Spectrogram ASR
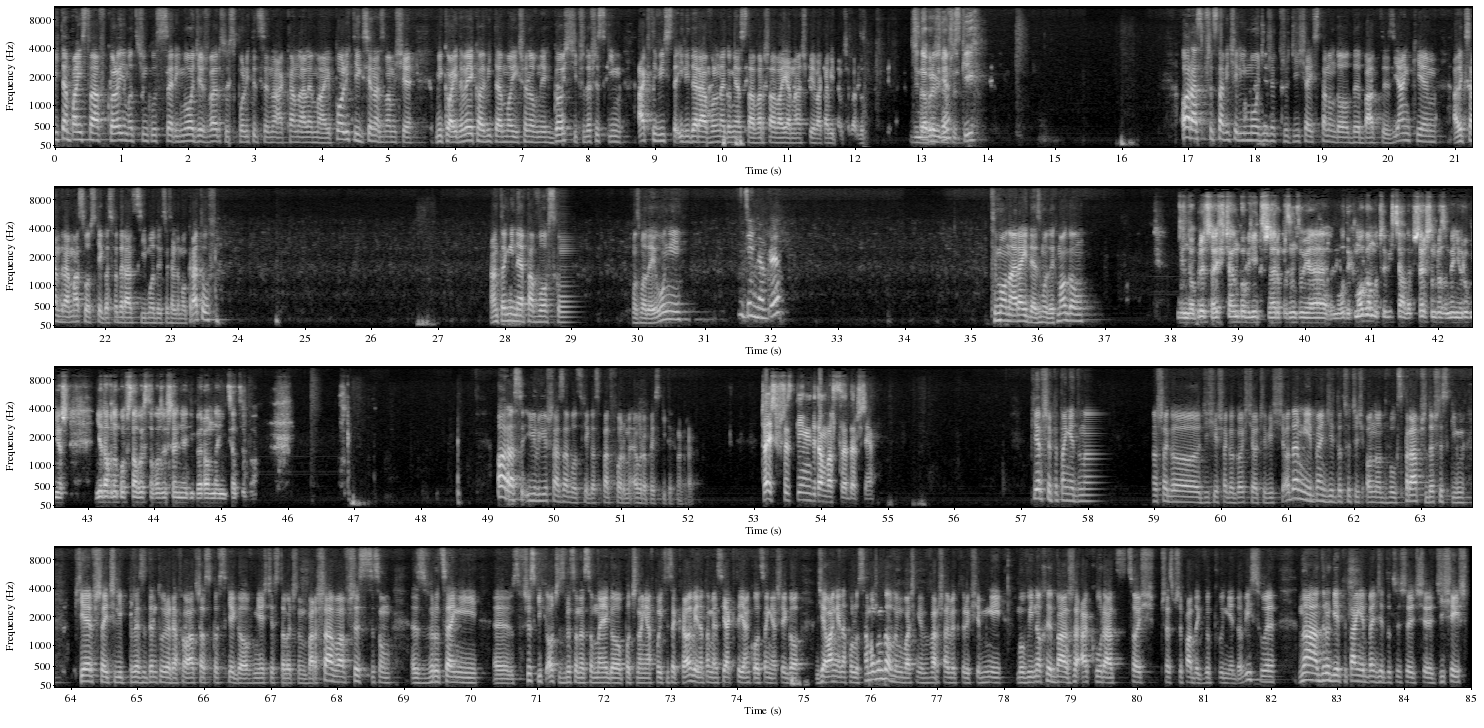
Witam Państwa w kolejnym odcinku z serii Młodzież versus Politycy na kanale My Politics. Ja nazywam się Mikołaj Dewejko, witam moich szanownych gości, przede wszystkim aktywistę i lidera Wolnego Miasta Warszawa Jana Śpiewaka. Witam Cię bardzo. Dzień dobry, witam wszystkich. Oraz przedstawicieli młodzieży, którzy dzisiaj staną do debaty z Jankiem, Aleksandra Masłowskiego z Federacji Młodych Socjaldemokratów, Antoninę Pawłowską z Młodej Unii. Dzień dobry. Tymona Rejdę z Młodych Mogą. Dzień dobry, cześć. Chciałem powiedzieć, że reprezentuję Młodych Mogą oczywiście, ale w szerszym rozumieniu również niedawno powstałe Stowarzyszenie Liberalna Inicjatywa. Oraz Juliusza Zawockiego z Platformy Europejskich Technokratów. Cześć wszystkim, witam Was serdecznie. Pierwsze pytanie do naszego dzisiejszego gościa oczywiście ode mnie będzie dotyczyć ono dwóch spraw. Przede wszystkim pierwszej, czyli prezydentury Rafała Trzaskowskiego w mieście stołecznym Warszawa. Wszyscy są zwróceni, e, z wszystkich oczy zwrócone są na jego poczynania w polityce krajowej. Natomiast jak ty, Janku, oceniasz jego działania na polu samorządowym właśnie w Warszawie, których się mniej mówi? No chyba, że akurat coś przez przypadek wypłynie do Wisły. No a drugie pytanie będzie dotyczyć dzisiejszej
